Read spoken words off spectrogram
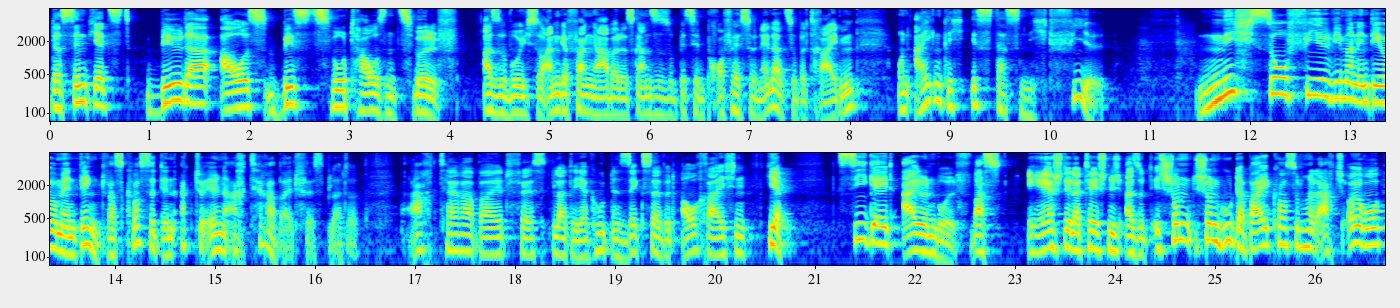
das sind jetzt Bilder aus bis 2012. Also, wo ich so angefangen habe, das Ganze so ein bisschen professioneller zu betreiben. Und eigentlich ist das nicht viel nicht so viel, wie man in dem Moment denkt. Was kostet denn aktuell eine 8 Terabyte Festplatte? 8 Terabyte Festplatte, ja gut, eine 6er wird auch reichen. Hier, Seagate Iron Wolf, was herstellertechnisch, also ist schon, schon gut dabei, kostet 180 Euro.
